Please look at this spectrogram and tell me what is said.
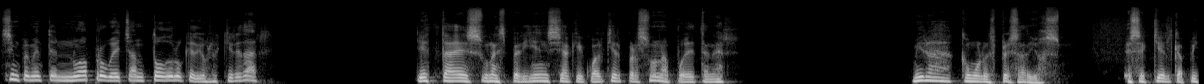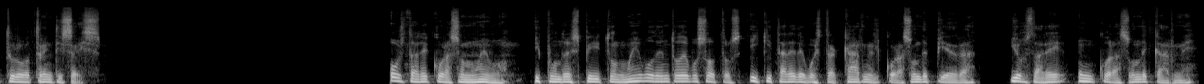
simplemente no aprovechan todo lo que Dios les quiere dar. Y esta es una experiencia que cualquier persona puede tener. Mira cómo lo expresa Dios. Ezequiel capítulo 36. Os daré corazón nuevo y pondré espíritu nuevo dentro de vosotros y quitaré de vuestra carne el corazón de piedra y os daré un corazón de carne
